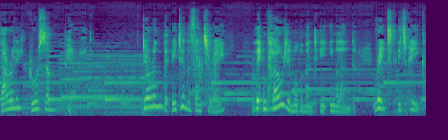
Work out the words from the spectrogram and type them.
thoroughly gruesome period. During the 18th century, the enclosure movement in England reached its peak.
